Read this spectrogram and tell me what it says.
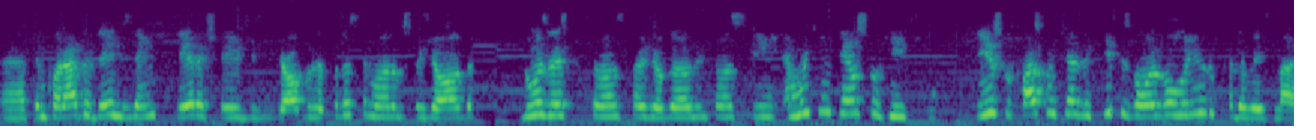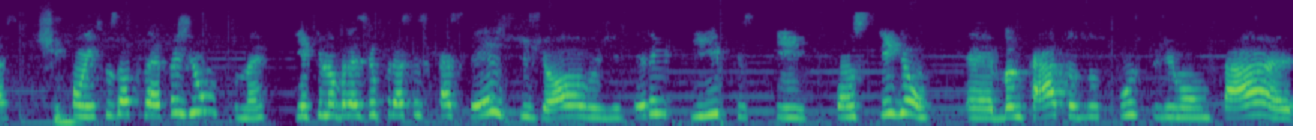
é, a temporada deles é inteira cheia de jogos, é toda semana você joga, duas vezes por semana você está jogando, então, assim, é muito intenso o ritmo. E isso faz com que as equipes vão evoluindo cada vez mais. Sim. E com isso, os atletas juntos, né? E aqui no Brasil, por essa escassez de jogos, de ter equipes que consigam é, bancar todos os custos de montar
